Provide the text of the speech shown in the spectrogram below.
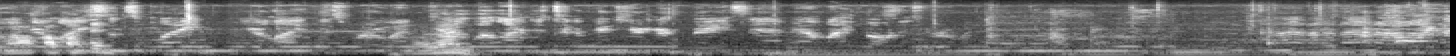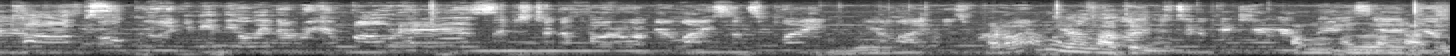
mga kapatid. Ayan. Parang ano lang natin, eh. ang ano lang natin,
